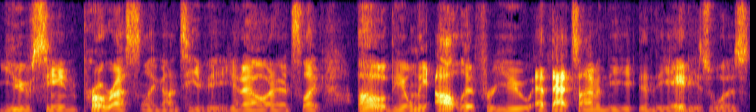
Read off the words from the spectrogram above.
you've seen pro wrestling on TV, you know, and it's like, oh, the only outlet for you at that time in the in the 80s was,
